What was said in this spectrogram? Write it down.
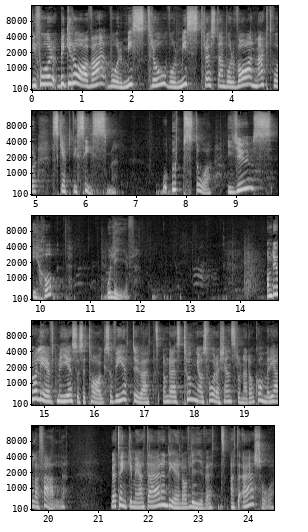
Vi får begrava vår misstro, vår misströstan, vår vanmakt, vår skepticism och uppstå i ljus, i hopp och liv. Om du har levt med Jesus ett tag så vet du att de där tunga och svåra känslorna de kommer i alla fall. Och jag tänker mig att det är en del av livet att det är så.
